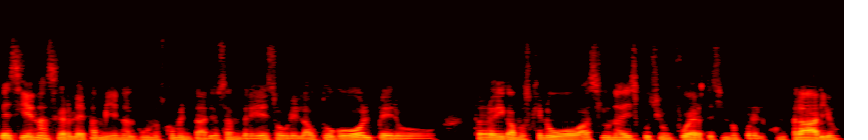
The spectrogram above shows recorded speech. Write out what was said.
deciden hacerle también algunos comentarios a Andrés sobre el autogol, pero, pero digamos que no hubo así una discusión fuerte, sino por el contrario.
